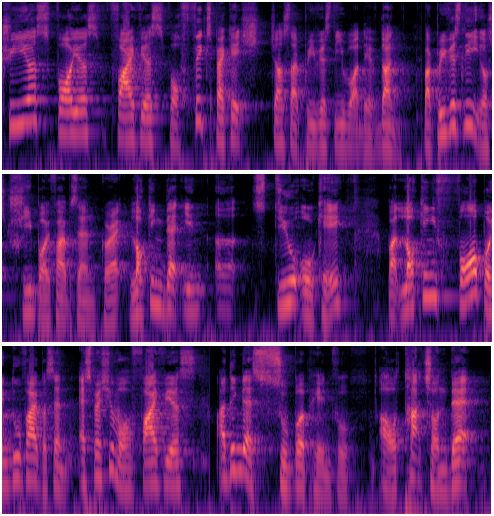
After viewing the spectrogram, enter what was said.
3 years, 4 years, 5 years for fixed package, just like previously what they've done. But previously it was 3.5%, correct? Locking that in, uh, still okay. But locking 4.25%, especially for 5 years, I think that's super painful. I'll touch on that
